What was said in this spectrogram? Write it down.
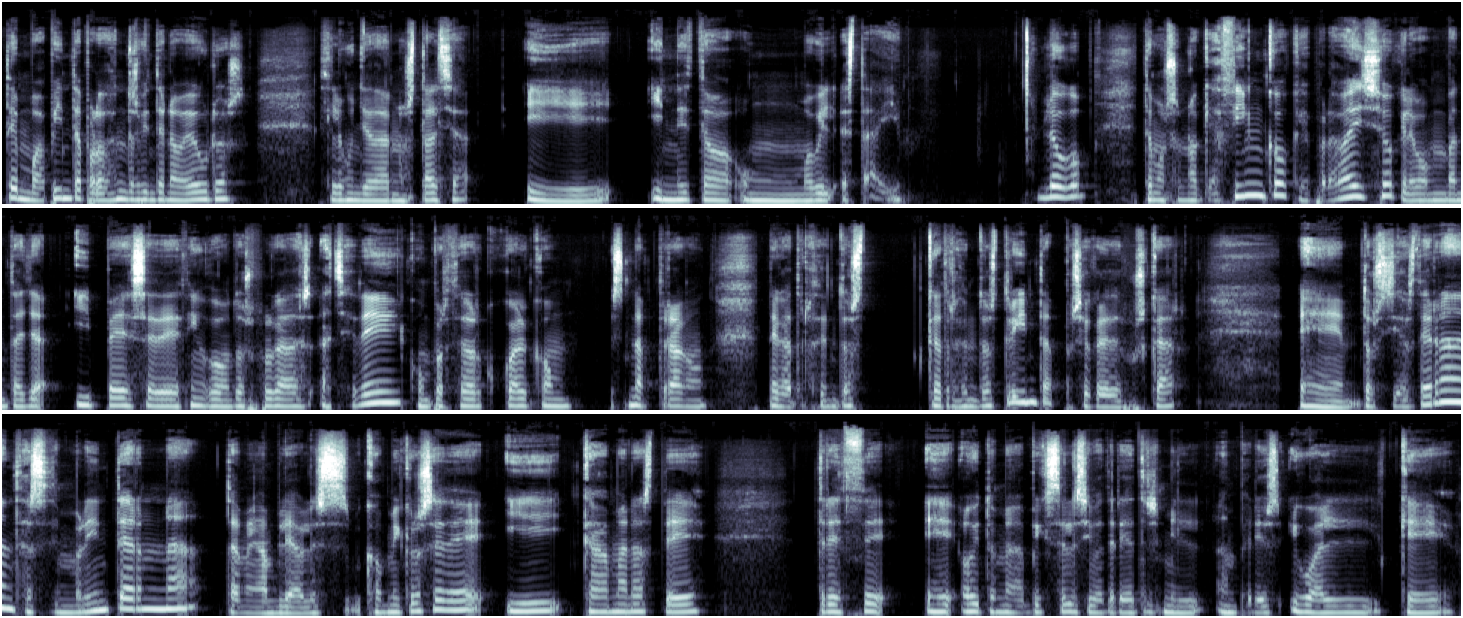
tengo a pinta por 229 euros, si algún día da nostalgia y, necesito un móvil, está ahí. Luego tenemos un Nokia 5 que para abajo, que le va una pantalla IPS de 5,2 pulgadas HD con procesador Qualcomm Snapdragon de 400 430, por se o queredes buscar. Eh, dos sillas de ranzas, memoria interna, tamén ampliables con micro SD e cámaras de 13 e 8 megapíxeles e batería de 3000 amperios, igual que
